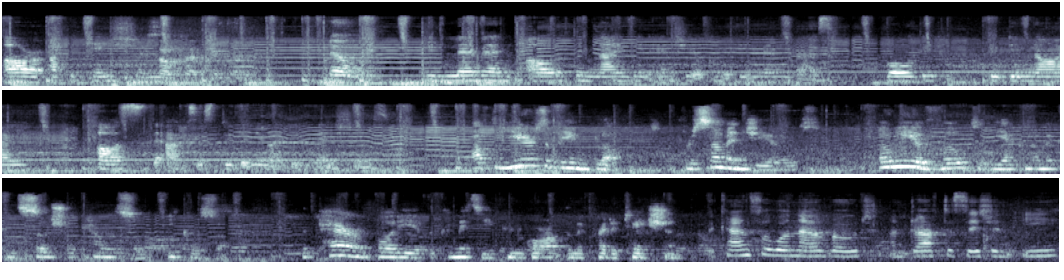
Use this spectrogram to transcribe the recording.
our application. No. 11 out of the 19 NGO committee members voted to deny us the access to the United Nations. After years of being blocked, for some NGOs, only a vote of the Economic and Social Council, ECOSOC, the parent body of the committee, can grant them accreditation. The Council will now vote on draft decision E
